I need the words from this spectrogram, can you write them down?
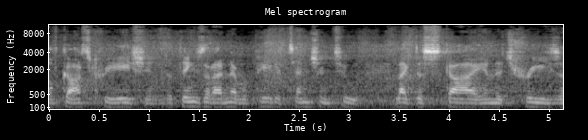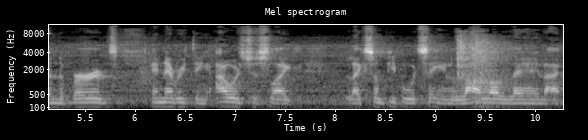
of God's creation, the things that I never paid attention to, like the sky and the trees and the birds and everything. I was just like, like some people would say in La La Land. I,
